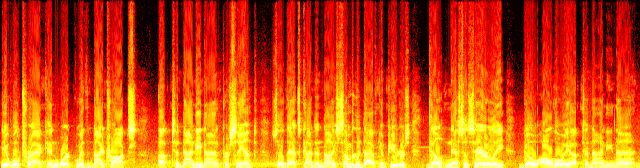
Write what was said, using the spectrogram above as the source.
It will track and work with nitrox up to 99%. So that's kind of nice. Some of the dive computers don't necessarily go all the way up to 99.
